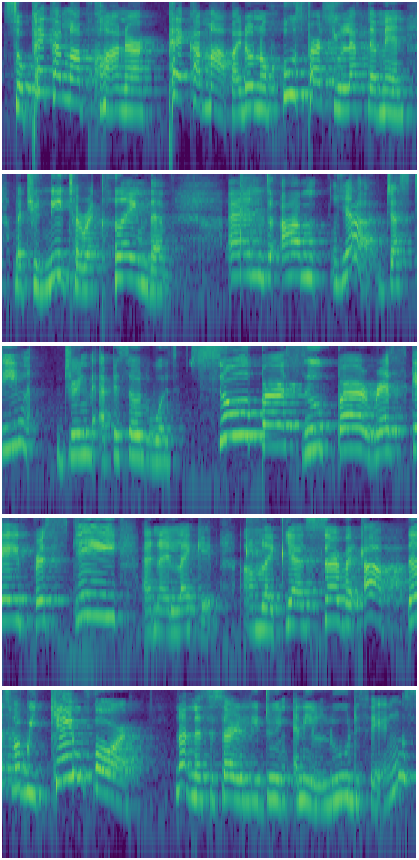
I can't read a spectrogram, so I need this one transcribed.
So pick them up connor. Pick them up. I don't know whose purse you left them in but you need to reclaim them. And um yeah justine during the episode was super super risque frisky and i like it. I'm like yes serve it up. That's what we came for not necessarily doing any lewd things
